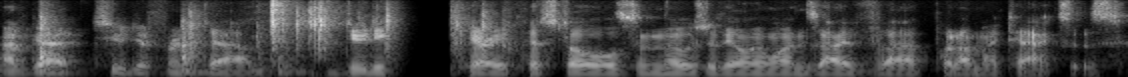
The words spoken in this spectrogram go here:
I've got two different um, duty carry pistols, and those are the only ones I've uh, put on my taxes.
